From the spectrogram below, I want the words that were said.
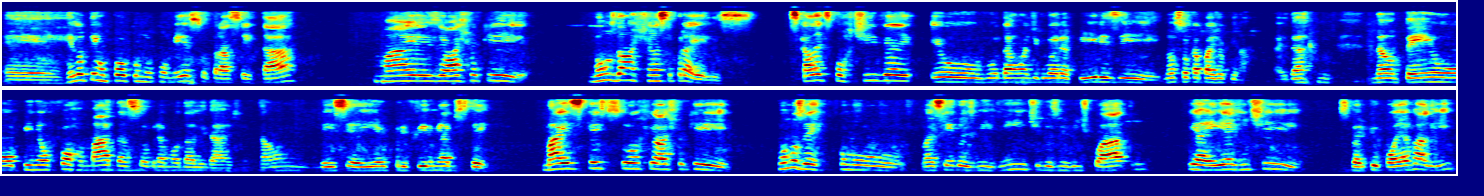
é, relutei um pouco no começo para aceitar, mas eu acho que vamos dar uma chance para eles. Escala esportiva, eu vou dar uma de Glória Pires e não sou capaz de opinar. Ainda não tenho opinião formada sobre a modalidade. Então, desse aí eu prefiro me abster. Mas skate surf, eu acho que vamos ver como vai ser em 2020, 2024. E aí a gente espero que o COI avalie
